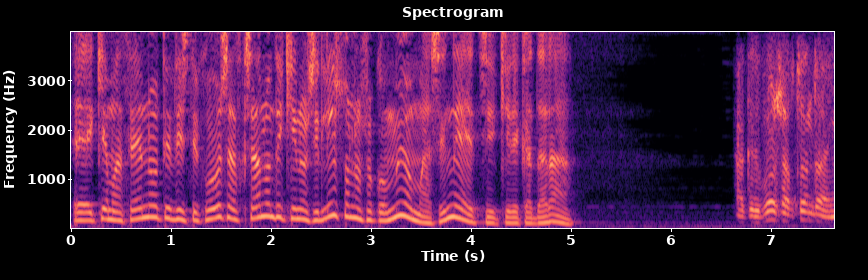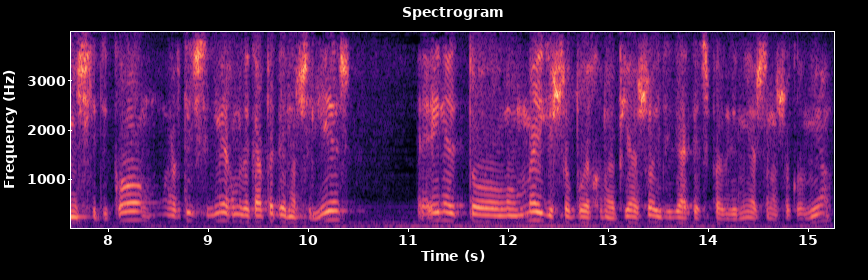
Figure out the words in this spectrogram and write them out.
ε, και μαθαίνω ότι δυστυχώς αυξάνονται οι κοινοσυλίες στο νοσοκομείο μας. Είναι έτσι κύριε Κανταρά; Ακριβώς αυτό είναι το ανησυχητικό. Αυτή τη στιγμή έχουμε 15 νοσηλίες. Ε, είναι το μέγιστο που έχουμε πια σε όλη τη διάρκεια της πανδημίας στο νοσοκομείο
